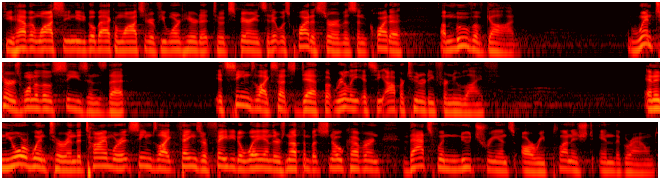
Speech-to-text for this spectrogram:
If you haven't watched it, you need to go back and watch it, or if you weren't here to, to experience it, it was quite a service and quite a, a move of God. Winter is one of those seasons that it seems like such death, but really it's the opportunity for new life. And in your winter and the time where it seems like things are fading away and there's nothing but snow covering, that's when nutrients are replenished in the ground.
